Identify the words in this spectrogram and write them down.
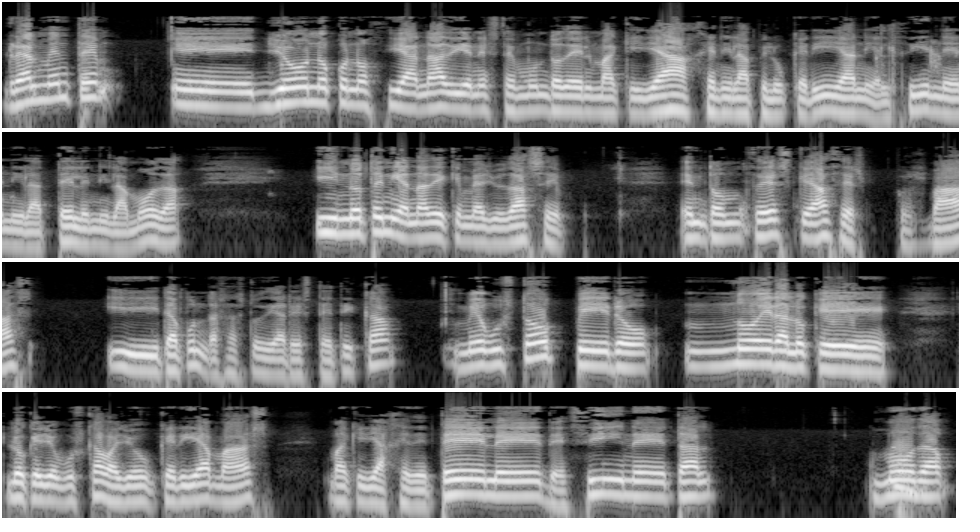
Realmente eh, yo no conocía a nadie en este mundo del maquillaje, ni la peluquería, ni el cine, ni la tele, ni la moda. Y no tenía nadie que me ayudase. Entonces, ¿qué haces? Pues vas y te apuntas a estudiar estética. Me gustó, pero no era lo que, lo que yo buscaba. Yo quería más maquillaje de tele, de cine, tal moda.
